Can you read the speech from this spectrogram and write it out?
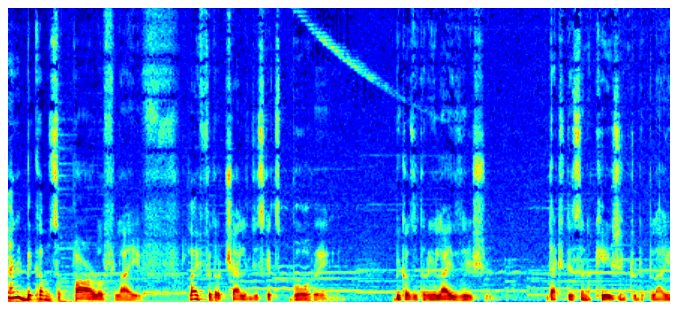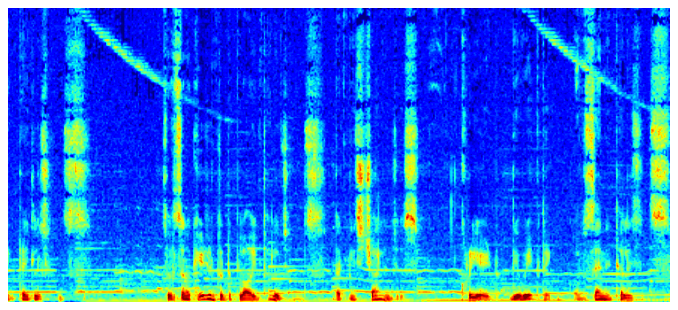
And it becomes a part of life. Life without challenges gets boring because of the realization that it is an occasion to deploy intelligence. So, if it's an occasion to deploy intelligence, that means challenges create the awakening of Zen intelligence.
